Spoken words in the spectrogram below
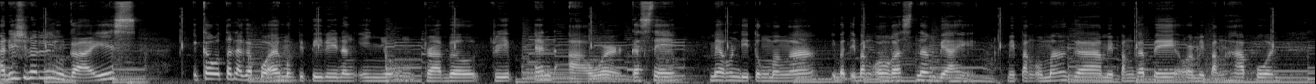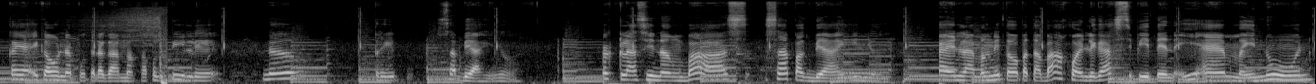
Additionally guys, ikaw talaga po ay magpipili ng inyong travel trip and hour kasi meron ditong mga iba't ibang oras ng biyahe. May pang umaga, may pang gabi, or may pang hapon. Kaya ikaw na po talaga makapagpili ng trip sa biyahe nyo or klase ng bus sa pagbiyahe nyo. Kaya lamang nito, Patabako and Legazpi 10 a.m., may noon,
